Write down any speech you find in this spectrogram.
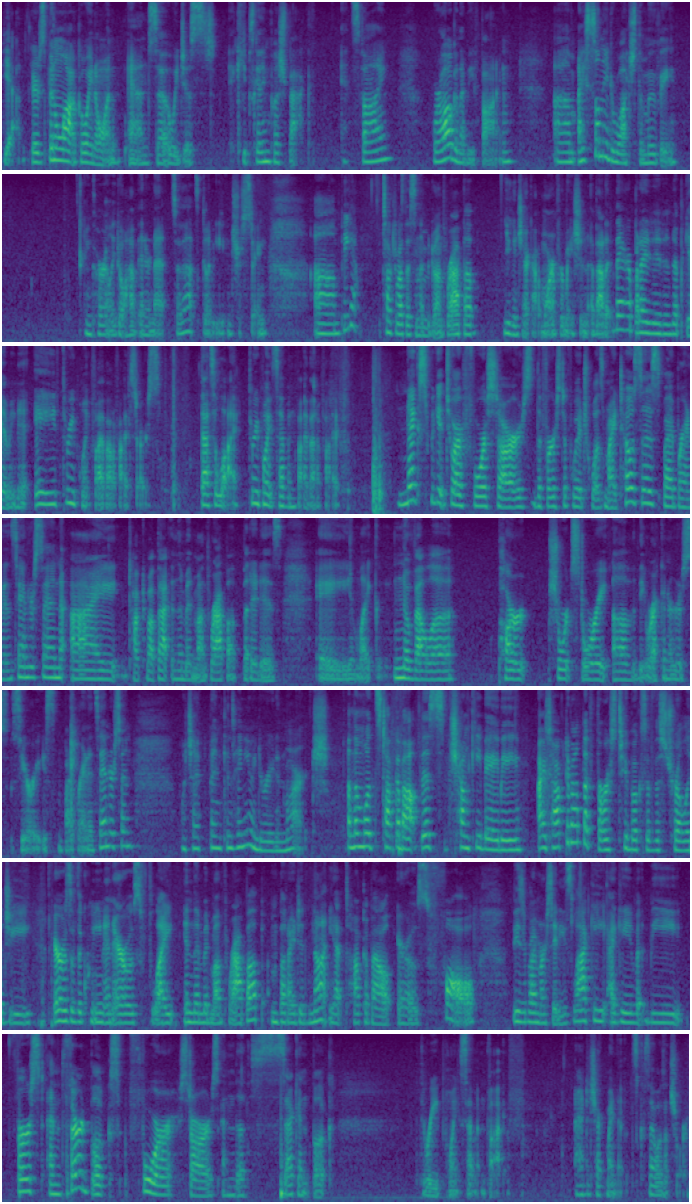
yeah, there's been a lot going on and so we just, it keeps getting pushed back. It's fine. We're all gonna be fine. Um, I still need to watch the movie and currently don't have internet, so that's gonna be interesting. Um, but yeah, talked about this in the mid-month wrap-up. You can check out more information about it there, but I did end up giving it a 3.5 out of 5 stars. That's a lie. 3.75 out of 5. Next we get to our four stars, the first of which was Mitosis by Brandon Sanderson. I talked about that in the mid-month wrap-up, but it is a like novella part short story of the Reckoners series by Brandon Sanderson, which I've been continuing to read in March. And then let's talk about this chunky baby. I talked about the first two books of this trilogy, Arrows of the Queen and Arrow's Flight in the mid-month wrap-up, but I did not yet talk about Arrow's Fall. These are by Mercedes Lackey. I gave the first and third books four stars and the second book 3.75. I had to check my notes because I wasn't sure.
